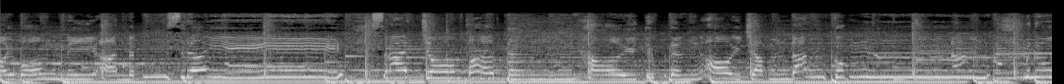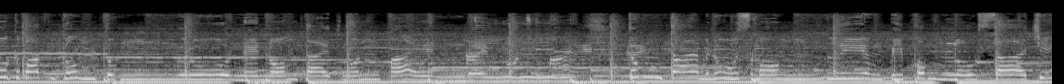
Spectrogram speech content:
ឲ្យបងនេះអាណិតស្រីស្រែ ទើបដឹងឲ្យចាប់ដាំងគុកមនុស្សក្បត់គុំទុករួណែនាំតែធ្ងន់ផែនដីទុកតែមនុស្សស្មងលៀងពីភពលោកសាជា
